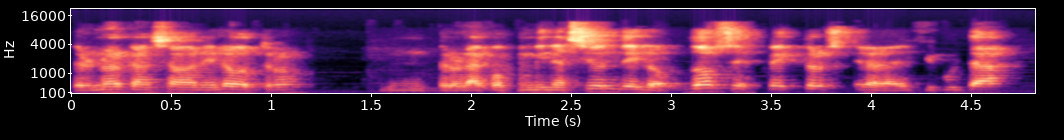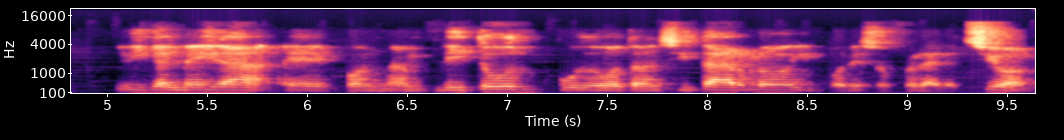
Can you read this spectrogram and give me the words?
pero no alcanzaban el otro. Mm, pero la combinación de los dos espectros era la dificultad y vi que Almeida eh, con amplitud pudo transitarlo y por eso fue la elección.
